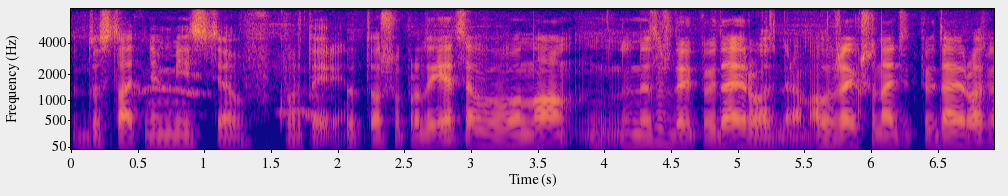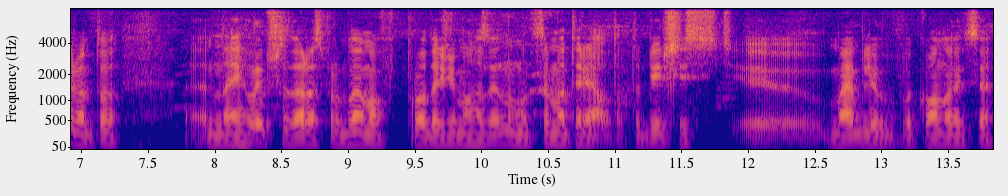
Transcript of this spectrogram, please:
достатньо місця в квартирі. То, що продається, воно не завжди відповідає розмірам. Але вже якщо навіть відповідає розмірам, то е, найглибша зараз проблема в продажі магазинному це матеріал. Тобто більшість е, меблів виконується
